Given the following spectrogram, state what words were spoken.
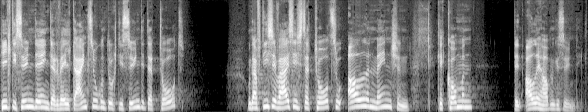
hielt die Sünde in der Welt Einzug und durch die Sünde der Tod. Und auf diese Weise ist der Tod zu allen Menschen gekommen, denn alle haben gesündigt.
